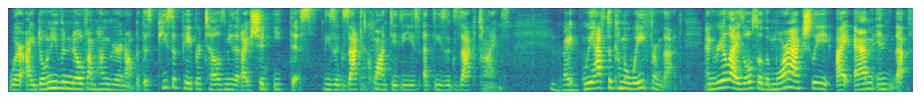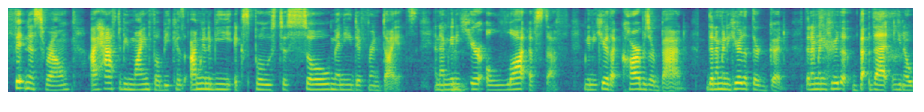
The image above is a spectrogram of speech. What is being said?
where I don't even know if I'm hungry or not. But this piece of paper tells me that I should eat this, these exact quantities at these exact times. Mm-hmm. Right? We have to come away from that and realize also the more actually I am in that fitness realm, I have to be mindful because I'm going to be exposed to so many different diets and I'm mm-hmm. going to hear a lot of stuff. I'm going to hear that carbs are bad. Then I'm going to hear that they're good. Then I'm going to hear that that you know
